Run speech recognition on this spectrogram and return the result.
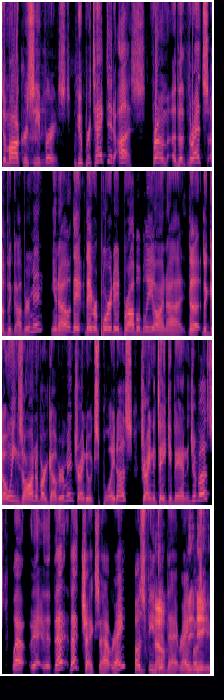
democracy first, who protected us from uh, the threats of the government. You know, they, they reported probably on uh, the, the goings on of our government trying to exploit us, trying to take advantage of us. Well, eh, that that checks out, right? BuzzFeed No. did that, right? Ni- BuzzFeed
